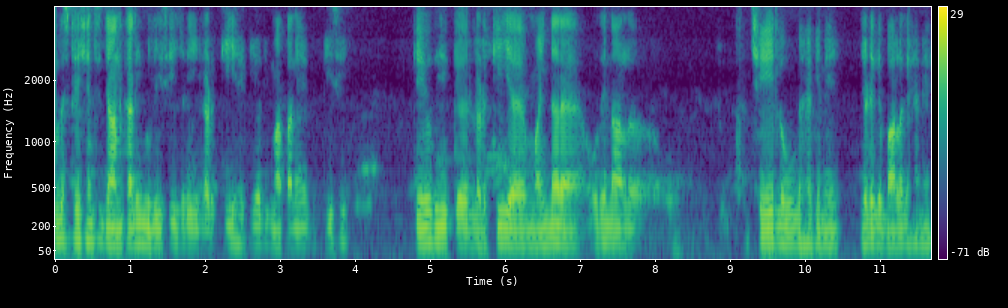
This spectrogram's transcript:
ਪੁਲਿਸ ਸਟੇਸ਼ਨ 'ਚ ਜਾਣਕਾਰੀ ਮਿਲੀ ਸੀ ਜਿਹੜੀ ਲੜਕੀ ਹੈਗੀ ਉਹਦੀ ਮਾਤਾ ਨੇ ਦਿੱਤੀ ਸੀ ਕਿ ਉਹਦੀ ਇੱਕ ਲੜਕੀ ਹੈ ਮਾਈਨਰ ਹੈ ਉਹਦੇ ਨਾਲ 6 ਲੋਕ ਹੈਗੇ ਨੇ ਜਿਹੜੇ ਕਿ ਬਾਲਗ ਹੈ ਨੇ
